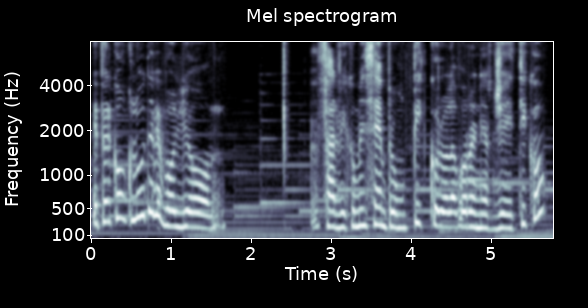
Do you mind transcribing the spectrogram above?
E per concludere voglio farvi come sempre un piccolo lavoro energetico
